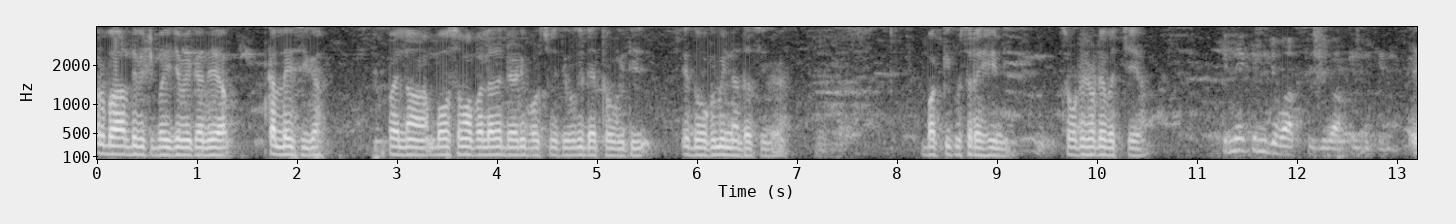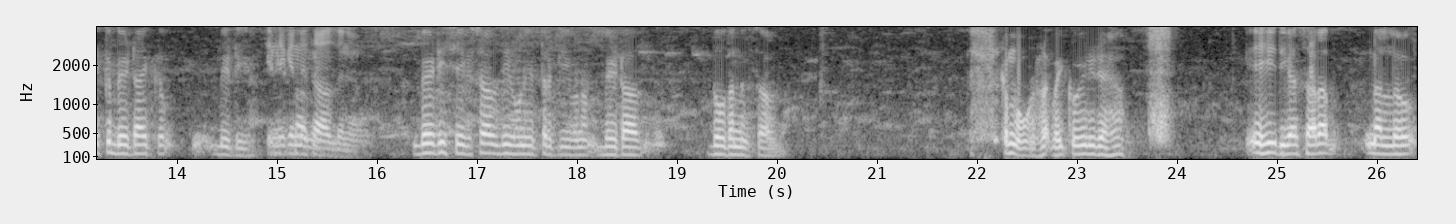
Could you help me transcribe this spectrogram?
ਪਰਿਵਾਰ ਦੇ ਵਿੱਚ ਬਈ ਜਿਵੇਂ ਕਹਿੰਦੇ ਆ, ਇਕੱਲੇ ਹੀ ਸੀਗਾ। ਪਹਿਲਾਂ, ਬਹੁਤ ਸਮਾਂ ਪਹਿਲਾਂ ਤਾਂ ਡੈਡੀ ਪੁਲਿਸ ਵਿੱਚ ਸੀ, ਉਹਦੀ ਡੈਥ ਹੋ ਗਈ ਸੀ। ਇਹ 2 ਕੁ ਮਹੀਨਿਆਂ ਦਾ ਸੀਗਾ। ਬਾਕੀ ਕੁਝ ਰਹੀ ਨਹੀਂ। ਛੋਟੇ ਛੋਟੇ ਬੱਚੇ ਆ। ਕਿੰਨੇ ਕਿੰਨੇ ਜਵਾਕ ਸੀ? ਜਵਾਕ ਕਿੰਨੇ ਸੀ? ਇੱਕ ਬੇਟਾ ਇੱਕ ਬੇਟੀ ਆ। ਕਿੰਨੇ ਕਿੰਨੇ ਸਾਲ ਦੇ ਨੇ ਉਹ? ਬੇਟੀ 6 ਸਾਲ ਦੀ ਹੋਣੀ ਤਕਰੀਬਨ ਬੇਟਾ 2-3 ਸਾਲ ਦਾ। ਕਮਾਉਣ ਵਾਲਾ ਬਈ ਕੋਈ ਨਹੀਂ ਰਿਹਾ। ਇਹੀ ਦੀਗਾ ਸਾਰਾ ਮੰਨ ਲਓ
